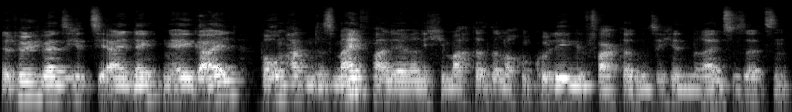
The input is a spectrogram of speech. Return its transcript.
Natürlich werden sich jetzt die einen denken, hey geil, warum hat denn das mein Fahrlehrer nicht gemacht, dass er noch einen Kollegen gefragt hat, um sich hinten reinzusetzen.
